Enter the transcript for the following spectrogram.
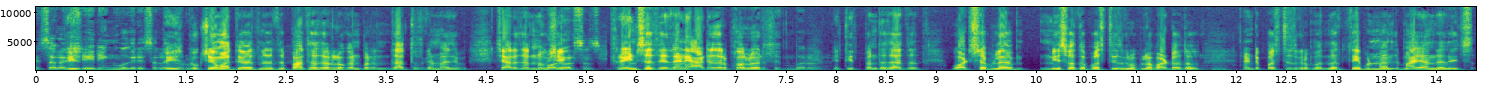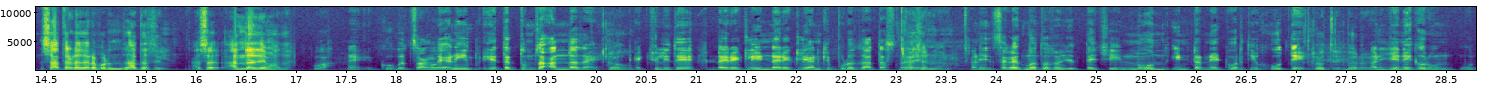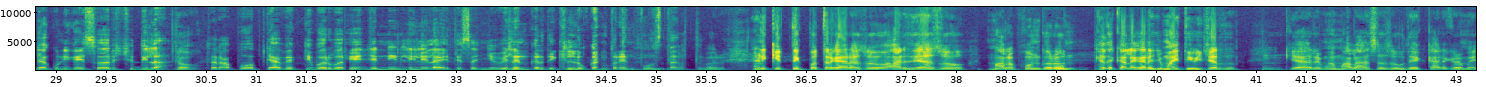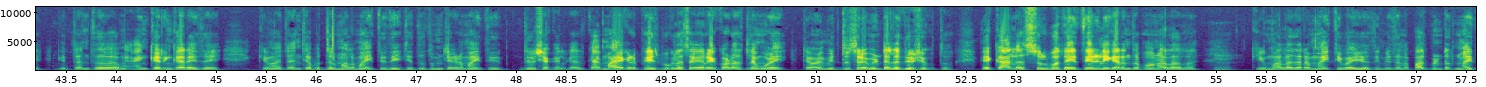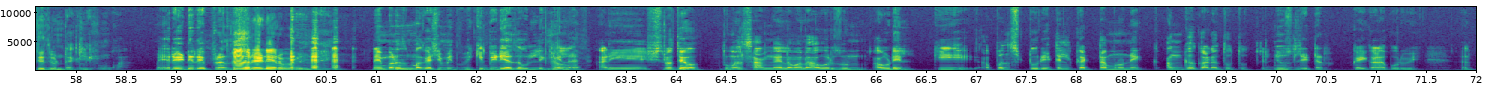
सगळं फे- शेअरिंग वगैरे सगळं. फेसबुकच्या माध्यमातून तर पाच हजार लोकांपर्यंत जातात कारण माझे चार हजार. नऊशे फ्रेंड्सच आहेत आणि आठ हजार फॉलोअर्स आहेत. बरोबर. हे तिथपर्यंत जातात व्हॉट्सअपला मी स्वतः पस्तीस ग्रुपला पाठवतो. आणि ते पस्तीस ग्रुपमधनं ते पण माझ्या अंदाजे सात आठ हजारापर्यंत जात असेल. असं अंदाज आहे माझा. वा नाही खूपच चांगलं आहे. आणि हे तर तुमचा अंदाज आहे. हो. ऍक्च्युली ते डायरेक्टली इनडायरेक्टली आणखी पुढे जात असणार. आणि सगळ्यात महत्वाचं म्हणजे त्याची नोंद इंटरनेटवरती होते. होते बरोबर. आणि जेणेकरून उद्या कुणी काही सर्च दिला हो. तर आपोआप त्या व्यक्तीबरोबर हे ज्यांनी लिहिलेलं आहे ते संजीव वेलणकर देखील लोकांपर्यंत पोहोचतात होतं, बरोबर आणि कित्येक पत्रकार असो आरजे असो मला फोन करून एखाद्या कलाकाराची माहिती विचारतात. की अरे मला असं असं उद्या एक कार्यक्रम आहे की त्यांचं अँकरिंग करायचं आहे किंवा त्यांच्याबद्दल मला माहिती द्यायची तर तुमच्याकडे माहिती देऊ शकाल का काय माझ्याकडे फेसबुकला सगळे रेकॉर्ड असल्यामुळे त्यामुळे मी दुसऱ्या मिनिटाला देऊ शकतो म्हणजे कालच सुलभताई तेरणीकरांचा फोन आला होता. की मला जरा माहिती पाहिजे होती मी त्यांना पाच मिनिटात माहिती देऊन टाकली रेडी रेफरन्स हो रेडिओपर्यंत नाही म्हणून मगाशी मी विकिपीडियाचा उल्लेख हो. केला. आणि श्रोते हो तुम्हाला सांगायला मला आवर्जून आवडेल की आपण स्टोरीटेल कट्टा म्हणून एक अंक काढत होतो न्यूज लेटर काही काळापूर्वी.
